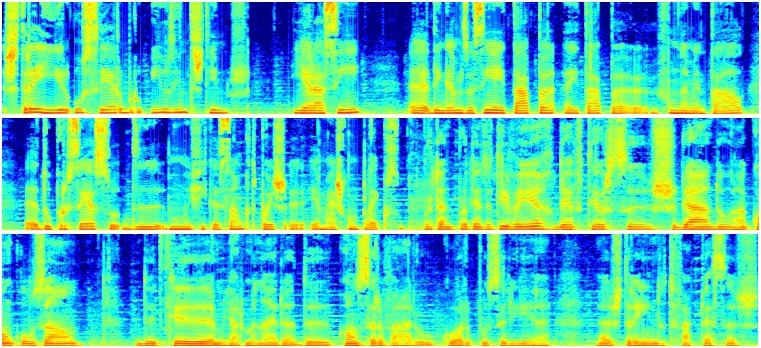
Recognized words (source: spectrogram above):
extrair o cérebro e os intestinos. E era assim, digamos assim, a etapa, a etapa fundamental eh, do processo de mumificação, que depois eh, é mais complexo. Portanto, por tentativa e erro, deve ter-se chegado à conclusão de que a melhor maneira de conservar o corpo seria eh, extraindo de facto essas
